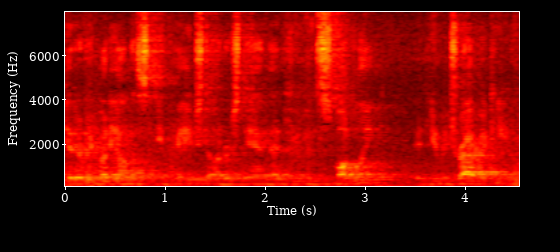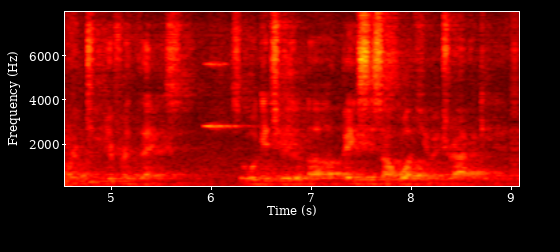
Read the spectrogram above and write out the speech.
get everybody on the same page to understand that human smuggling human trafficking are two different things. So we'll get you a, a basis on what human trafficking is.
